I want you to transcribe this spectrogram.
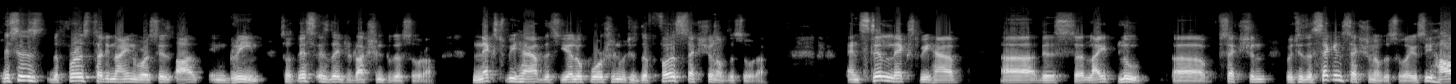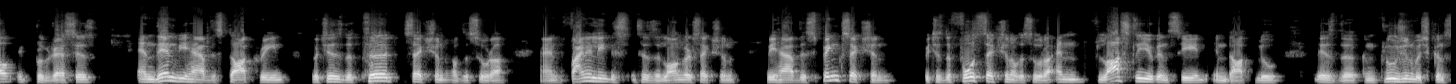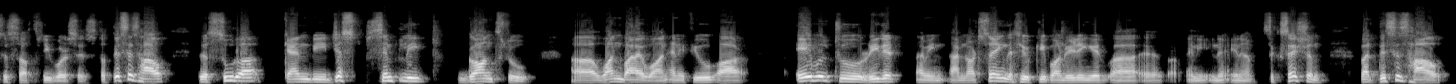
this is the first 39 verses are in green. So this is the introduction to the surah. Next, we have this yellow portion, which is the first section of the surah. And still next, we have uh, this uh, light blue uh, section, which is the second section of the surah. You see how it progresses. And then we have this dark green, which is the third section of the surah. And finally, this, this is a longer section. We have this pink section, which is the fourth section of the surah. And lastly, you can see in, in, dark blue is the conclusion, which consists of three verses. So this is how the surah can be just simply gone through uh, one by one. And if you are able to read it, I mean, I'm not saying that you keep on reading it uh, uh in, a, in a succession, but this is how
